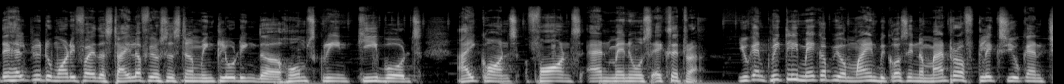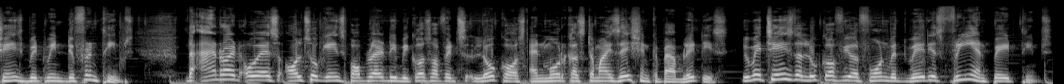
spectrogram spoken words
They help you to modify the style of your system, including the home screen, keyboards, icons, fonts, and menus, etc you can quickly make up your mind because in a matter of clicks you can change between different themes. The Android OS also gains popularity because of its low cost and more customization capabilities. You may change the look of your phone with various free and paid themes.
